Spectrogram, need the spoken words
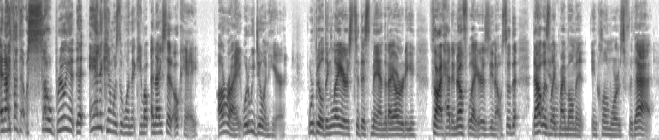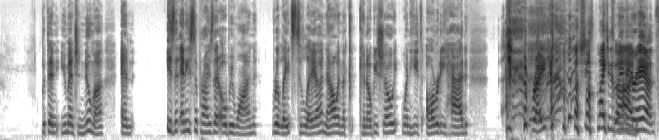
And I thought that was so brilliant that Anakin was the one that came up, and I said, okay, all right, what are we doing here? We're building layers to this man that I already thought had enough layers, you know. So that that was like my moment in Clone Wars for that. But then you mentioned Numa, and is it any surprise that Obi Wan relates to Leia now in the Kenobi show when he's already had, right? she's My she's God. waving her hands.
